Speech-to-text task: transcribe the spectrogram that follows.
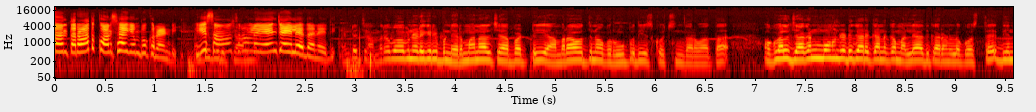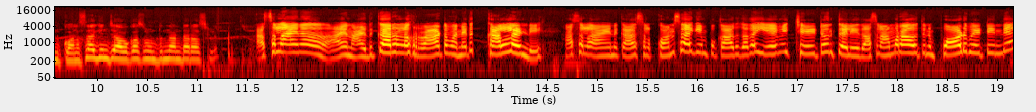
దాని తర్వాత కొనసాగింపుకు రండి. ఈ సంవత్సరంలో ఏం చేయలేదనేది అంటే చంద్రబాబు నాయుడు గారు ఇప్పుడు నిర్మాణాలు చేపట్టి అమరావతిని ఒక రూపు తీసుకొచ్చిన తర్వాత ఒకవేళ జగన్మోహన్ రెడ్డి గారు కనుక మళ్ళీ అధికారంలోకి వస్తే దీన్ని కొనసాగించే అవకాశం ఉంటుందంటారు అసలు? అసలు ఆయన అధికారంలోకి రావటం అనేది కళ్ళండి. అసలు ఆయనకి అసలు కొనసాగింపు కాదు కదా ఏమి చేయటం తెలియదు అసలు అమరావతిని పాడు పెట్టిందే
